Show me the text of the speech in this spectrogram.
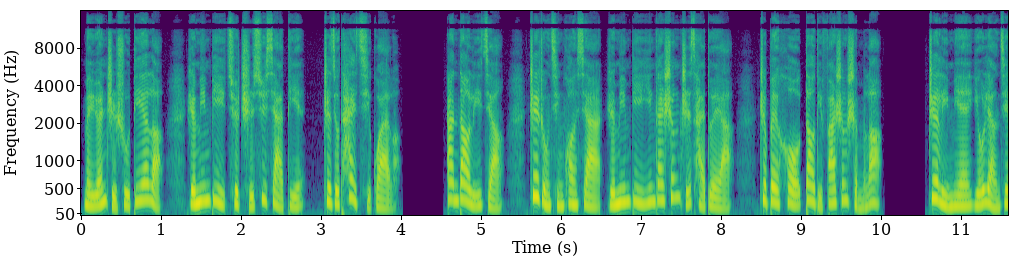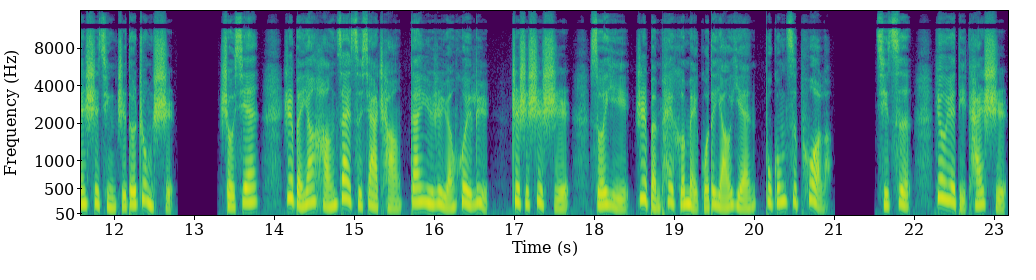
美元指数跌了，人民币却持续下跌，这就太奇怪了。按道理讲，这种情况下人民币应该升值才对啊，这背后到底发生什么了？这里面有两件事情值得重视。首先，日本央行再次下场干预日元汇率。这是事实，所以日本配合美国的谣言不攻自破了。其次，六月底开始，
